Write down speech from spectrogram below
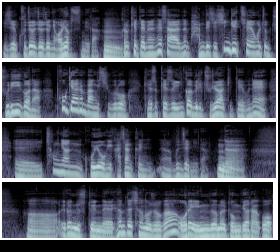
이제 구조조정이 어렵습니다. 음. 그렇게 되면 회사는 반드시 신규 채용을 좀 줄이거나 포기하는 방식으로 계속해서 인건비를 줄여왔기 때문에 에, 청년 고용이 가장 큰 어, 문제입니다. 네. 어, 이런 뉴스도 있네요. 현대차 노조가 올해 임금을 동결하고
